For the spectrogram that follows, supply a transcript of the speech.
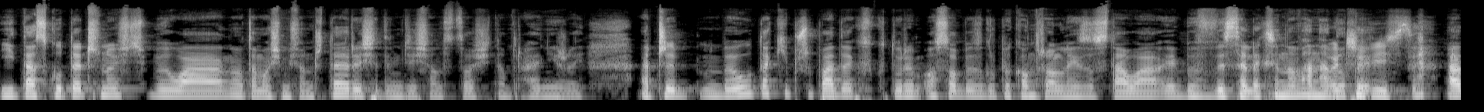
I ta skuteczność była no tam 84, 70, coś i tam trochę niżej. A czy był taki przypadek, w którym osoba z grupy kontrolnej została jakby wyselekcjonowana Oczywiście. do tej... A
